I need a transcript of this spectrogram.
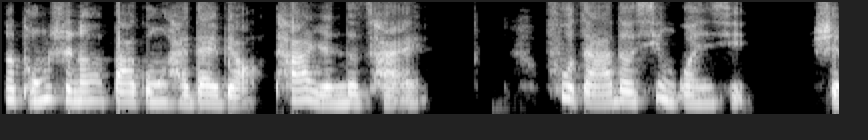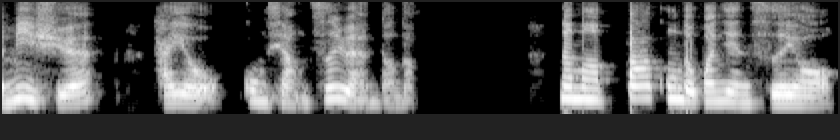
那同时呢，八宫还代表他人的财、复杂的性关系、神秘学，还有共享资源等等。那么八宫的关键词有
